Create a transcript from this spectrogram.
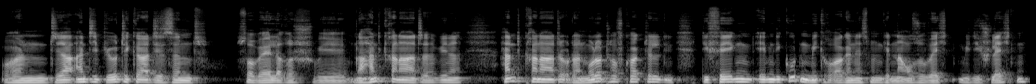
Und ja, Antibiotika, die sind so wählerisch wie eine Handgranate, wie eine Handgranate oder ein Molotow-Cocktail, die, die fegen eben die guten Mikroorganismen genauso wie die schlechten.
